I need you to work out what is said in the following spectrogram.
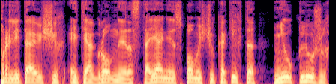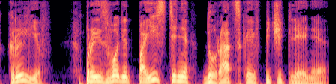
пролетающих эти огромные расстояния с помощью каких-то неуклюжих крыльев, производит поистине дурацкое впечатление.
